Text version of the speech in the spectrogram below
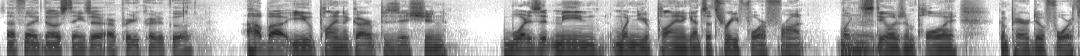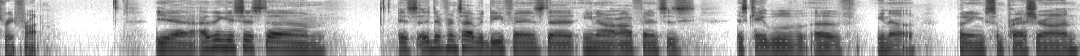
So I feel like those things are, are pretty critical. How about you playing the guard position? What does it mean when you're playing against a three-four front like mm-hmm. the Steelers employ compared to a four-three front? Yeah, I think it's just um, it's a different type of defense that you know our offense is is capable of, of you know putting some pressure on.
